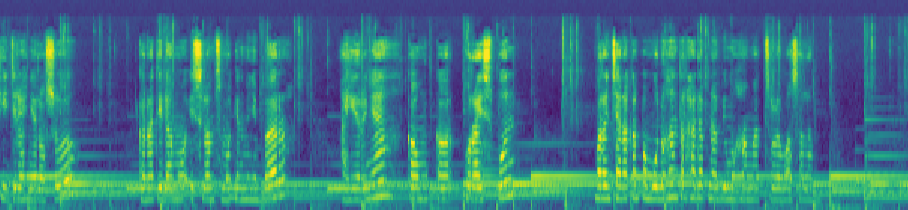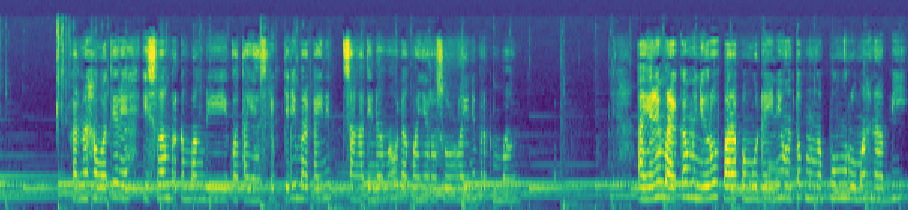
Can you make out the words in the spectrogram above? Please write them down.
hijrahnya Rasul karena tidak mau Islam semakin menyebar, akhirnya kaum Quraisy pun merencanakan pembunuhan terhadap Nabi Muhammad SAW karena khawatir ya Islam berkembang di kota Yasrib. Jadi mereka ini sangat tidak mau dakwahnya Rasulullah ini berkembang. Akhirnya mereka menyuruh para pemuda ini untuk mengepung rumah Nabi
